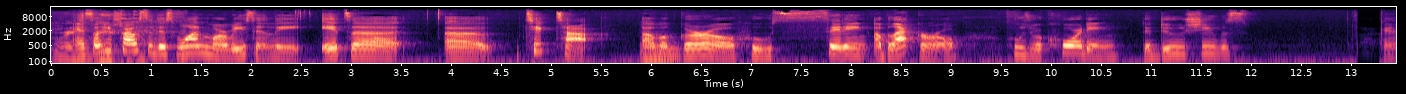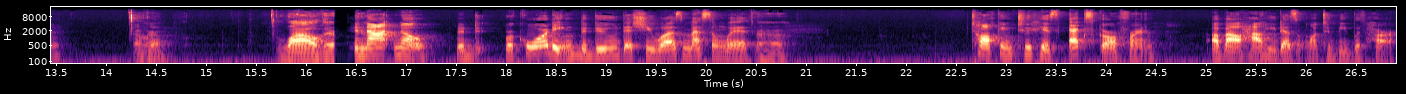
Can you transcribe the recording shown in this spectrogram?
Race and so he posted this one more recently. It's a a TikTok of a mm-hmm. girl who's sitting, a black girl who's recording the dude she was fucking. Okay. Wow, there. Did not know the d- recording the dude that she was messing with, Uh-huh. talking to his ex girlfriend about how he doesn't want to be with her.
